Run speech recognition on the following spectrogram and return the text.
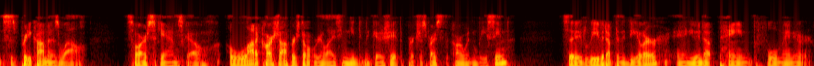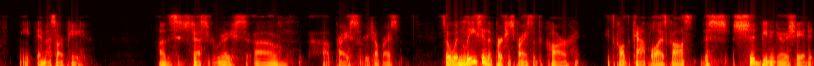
This is pretty common as well. As far as scams go, a lot of car shoppers don't realize you need to negotiate the purchase price of the car when leasing. So they leave it up to the dealer, and you end up paying the full manual MSRP, uh, the suggested race, uh, uh, price, retail price. So when leasing the purchase price of the car, it's called the capitalized cost. This should be negotiated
